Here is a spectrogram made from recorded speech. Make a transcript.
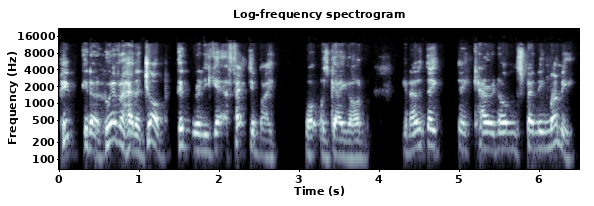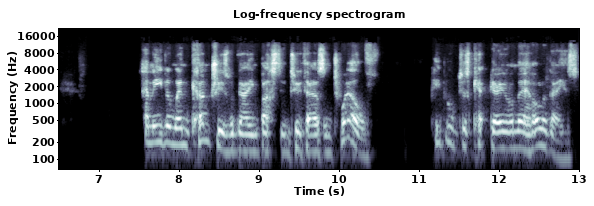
people, you know, whoever had a job didn't really get affected by what was going on. You know, they, they carried on spending money. And even when countries were going bust in 2012, people just kept going on their holidays.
